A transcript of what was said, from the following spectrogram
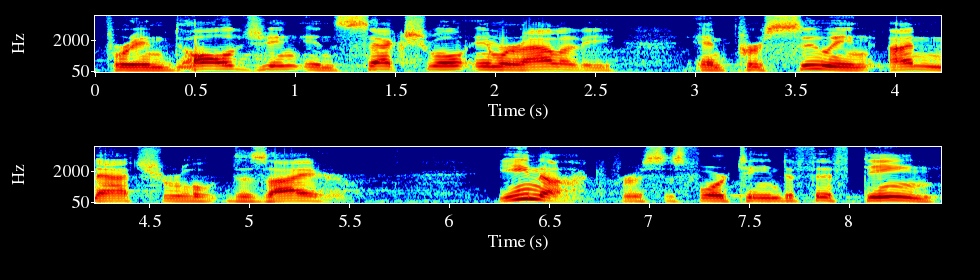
for indulging in sexual immorality and pursuing unnatural desire. Enoch, verses 14 to 15,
